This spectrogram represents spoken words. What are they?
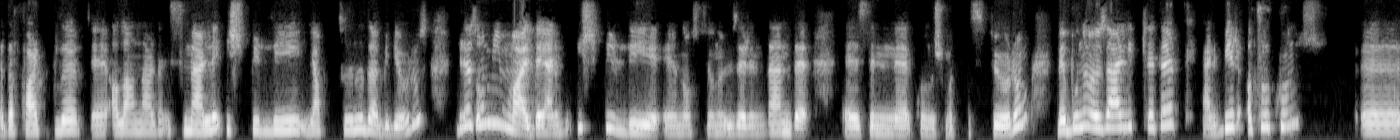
ya da farklı e, alanlardan isimlerle işbirliği yaptığını da biliyoruz. Biraz o minvalde yani bu işbirliği e, nosyonu üzerinden de e, seninle konuşmak istiyorum. Ve bunu özellikle de yani bir Atıl Kunz e,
